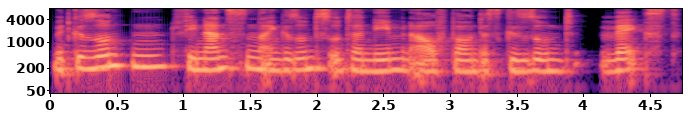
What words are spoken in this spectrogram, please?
mit gesunden Finanzen ein gesundes Unternehmen aufbauen, das gesund wächst.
